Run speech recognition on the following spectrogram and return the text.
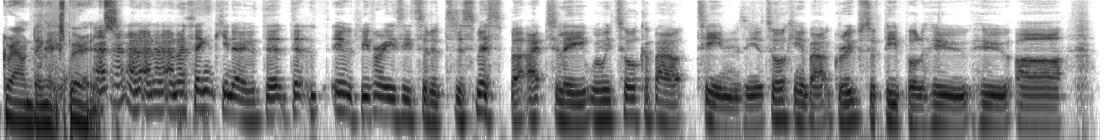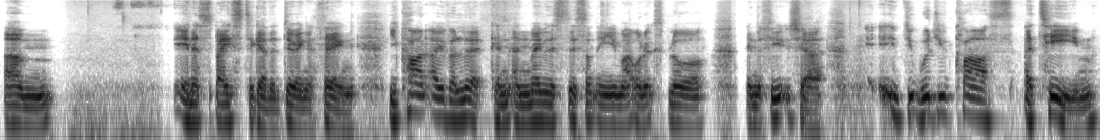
grounding experience. And, and, and, I think you know that it would be very easy to, to dismiss, but actually, when we talk about teams, and you're talking about groups of people who who are um, in a space together doing a thing, you can't overlook, and, and maybe this is something you might want to explore in the future. Would you class a team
